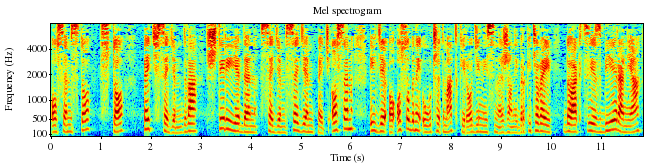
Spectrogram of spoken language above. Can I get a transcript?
800 100 572 417758. Ide o osobný účet matky rodiny Snežany Brkyčovej. Do akcie zbierania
